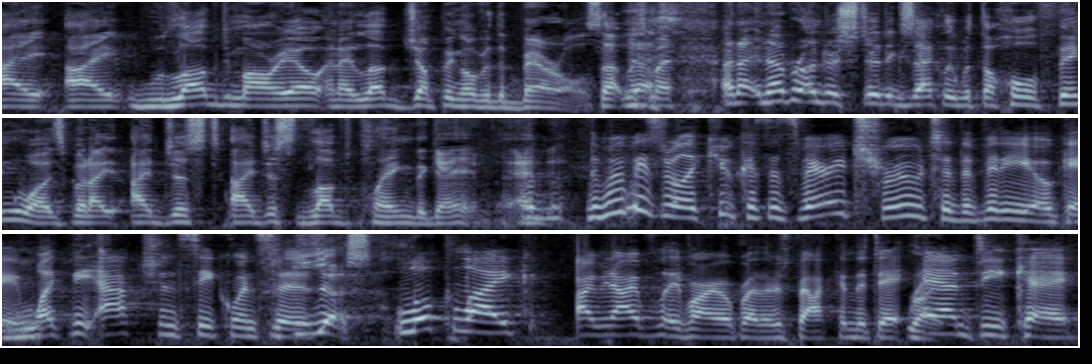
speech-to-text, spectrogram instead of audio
I, I loved Mario and I loved jumping over the barrels. That was Yes. my and I never understood exactly what the whole thing was, but I, I just I just loved playing the game. And The movie's really cute because it's very true to the video game. Like the action sequences. Yes. look like. I mean, I played Mario Brothers back in the day, Right. and DK,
